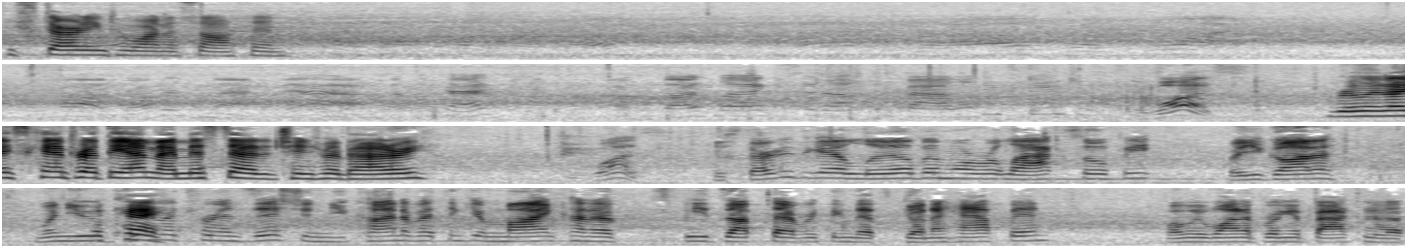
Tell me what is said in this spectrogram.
he's starting to want to soften. It was. Really nice canter at the end. I missed it. I had to change my battery. It was. He's starting to get a little bit more relaxed, Sophie. But you gotta, when you Okay. do a transition, you kind of, I think your mind kind of speeds up to everything that's gonna happen. When we want to bring it back to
